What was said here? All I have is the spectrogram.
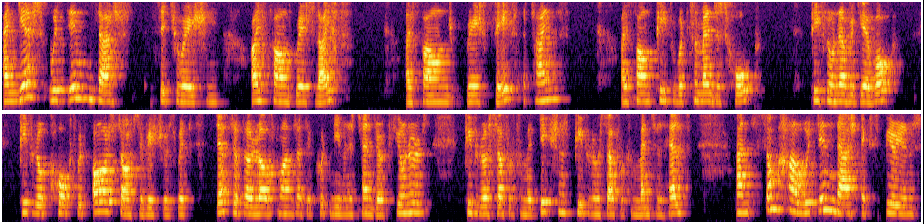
And yet, within that situation, I found great life. I found great faith at times. I found people with tremendous hope, people who never gave up, people who coped with all sorts of issues, with death of their loved ones that they couldn't even attend their funerals, people who suffered from addictions, people who suffered from mental health. And somehow within that experience,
